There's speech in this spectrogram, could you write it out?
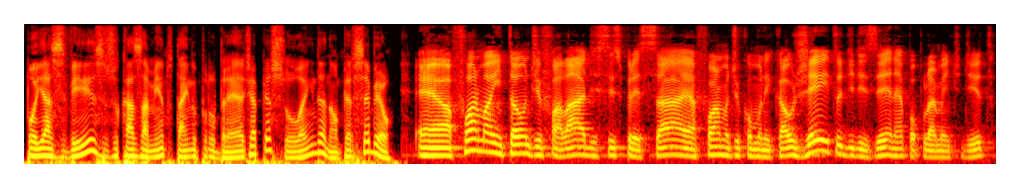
Pô, e às vezes o casamento está indo para o brejo e a pessoa ainda não percebeu. É a forma então de falar, de se expressar, é a forma de comunicar, o jeito de dizer, né, popularmente dito,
